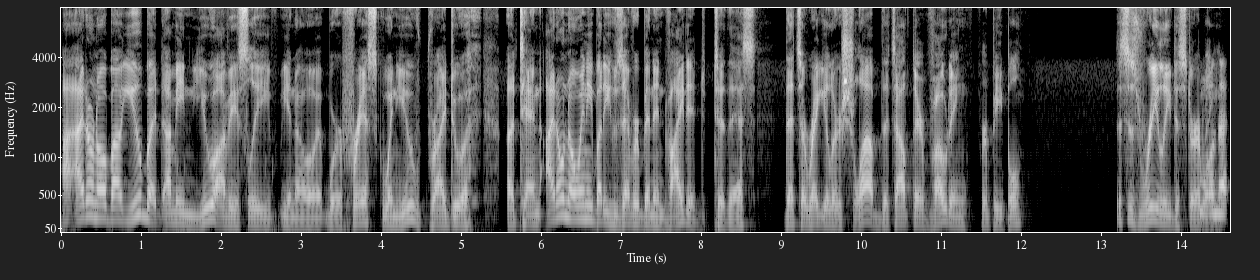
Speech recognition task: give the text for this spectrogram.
I, I don't know about you, but I mean, you obviously, you know, were frisk when you tried to uh, attend. I don't know anybody who's ever been invited to this that's a regular schlub that's out there voting for people. This is really disturbing. Well, and, that,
